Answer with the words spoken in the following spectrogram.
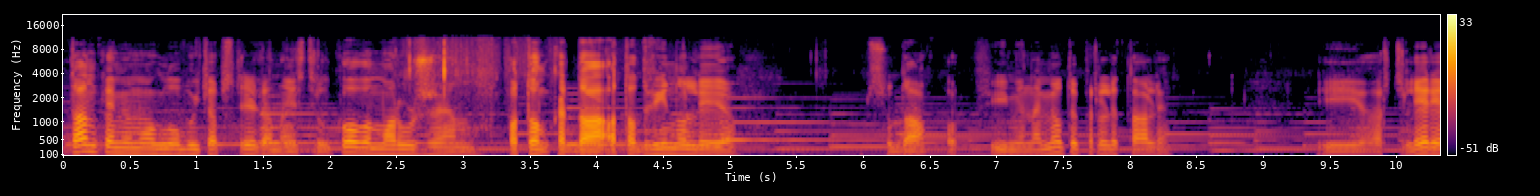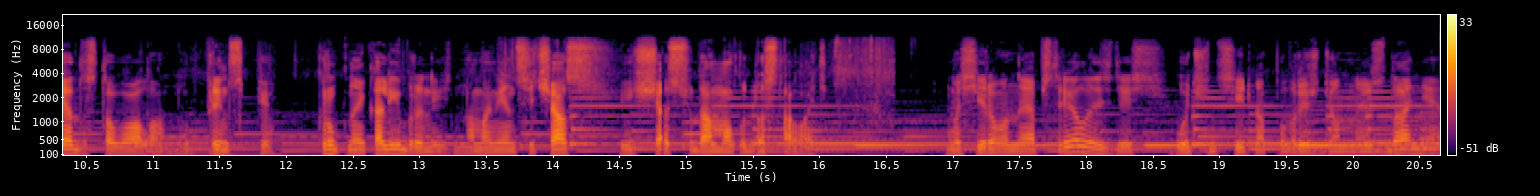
танками могло быть обстреляно и стрелковым оружием. Потом, когда отодвинули, сюда и минометы прилетали, и артиллерия доставала. Ну, в принципе, крупные калибры на момент сейчас и сейчас сюда могут доставать. Массированные обстрелы, здесь очень сильно поврежденные здания,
